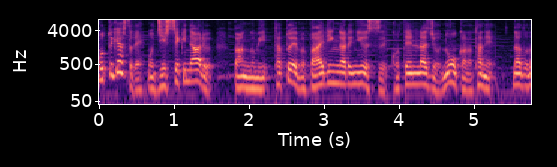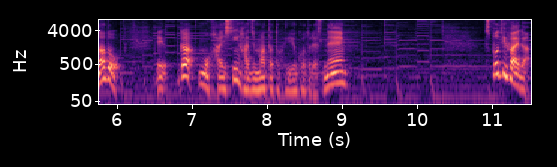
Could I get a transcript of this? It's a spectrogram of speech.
ポッドキャストでもう実績のある番組、例えばバイリンガルニュース、コテンラジオ、ノウカノタネなどなどがもう配信始まったということですね。Spotify が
